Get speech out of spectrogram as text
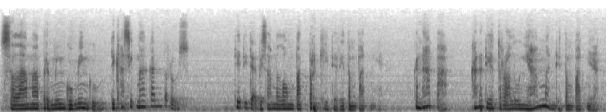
selama berminggu-minggu dikasih makan terus. Dia tidak bisa melompat pergi dari tempatnya. Kenapa? Karena dia terlalu nyaman di tempatnya.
